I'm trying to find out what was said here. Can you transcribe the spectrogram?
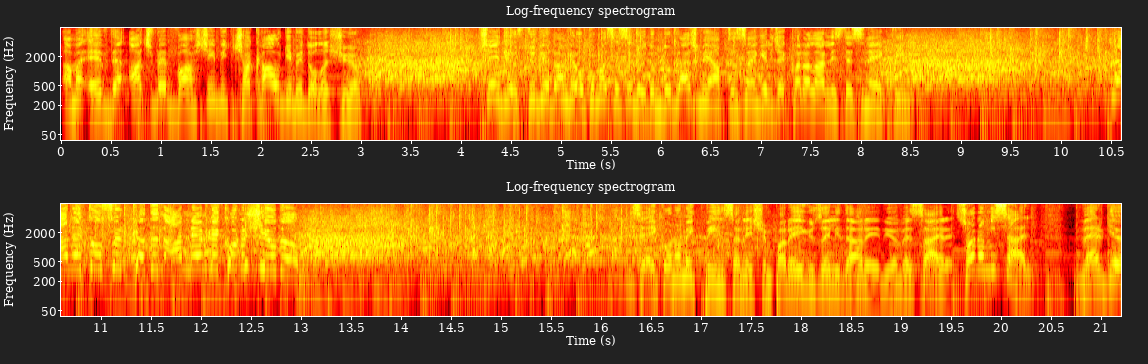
Ama evde aç ve vahşi bir çakal gibi dolaşıyor. Şey diyor stüdyodan bir okuma sesi duydum. Dublaj mı yaptın sen gelecek paralar listesine ekleyeyim. Lanet olsun kadın annemle konuşuyordum. Neyse ekonomik bir insan eşim. Parayı güzel idare ediyor vesaire. Sonra misal vergi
